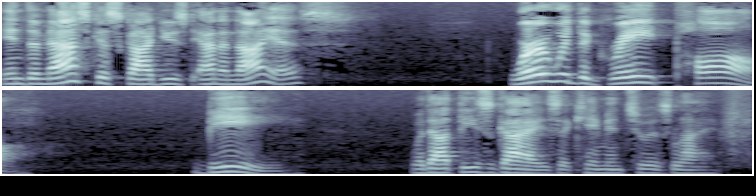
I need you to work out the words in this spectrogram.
In Damascus, God used Ananias. Where would the great Paul be without these guys that came into his life?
